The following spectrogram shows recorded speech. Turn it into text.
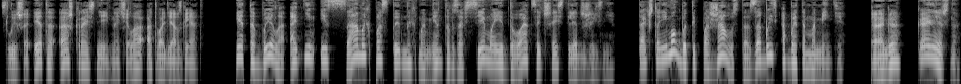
слыша это, аж краснеть начала, отводя взгляд. Это было одним из самых постыдных моментов за все мои 26 лет жизни. Так что не мог бы ты, пожалуйста, забыть об этом моменте? Ага, конечно.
